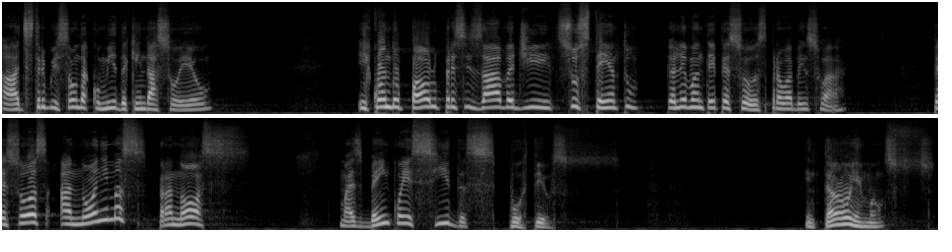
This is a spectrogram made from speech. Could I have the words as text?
a distribuição da comida quem dá sou eu. E quando Paulo precisava de sustento, eu levantei pessoas para o abençoar. Pessoas anônimas para nós, mas bem conhecidas por Deus. Então, irmãos,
